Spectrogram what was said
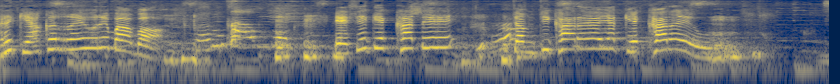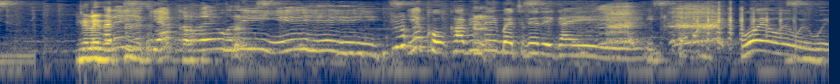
अरे क्या कर रहे हो रे बाबा? ऐसे केक खाते हैं? चमची खा रहे हो या केक खा रहे हो? अरे ये क्या कर रहे हो रे? ये ये ये खोखा भी नहीं बचने देगा ये ये ओए ओए ओए ओए।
